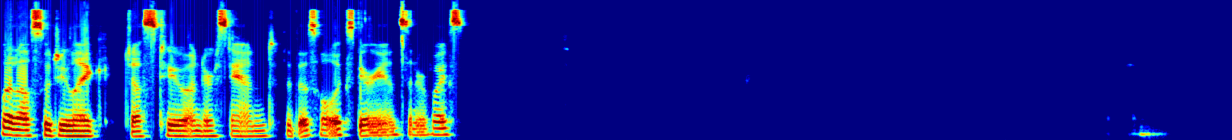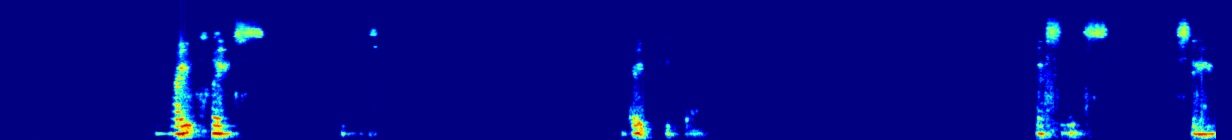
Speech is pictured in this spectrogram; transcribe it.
What else would you like Jess to understand this whole experience inner voice? Right place, right people. This is safe.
